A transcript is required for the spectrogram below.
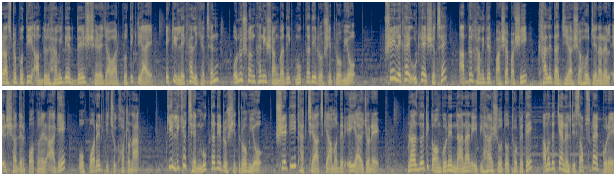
রাষ্ট্রপতি আব্দুল হামিদের দেশ ছেড়ে যাওয়ার প্রতিক্রিয়ায় একটি লেখা লিখেছেন অনুসন্ধানী সাংবাদিক মুক্তাদির রশিদ রোমিও। সেই লেখায় উঠে এসেছে, আব্দুল হামিদের পাশাপাশি খালেদা জিয়া সহ জেনারেল এরশাদের পতনের আগে ও পরের কিছু ঘটনা। কি লিখেছেন মুক্তাদির রশিদ রোমিও? সেটিই থাকছে আজকে আমাদের এই আয়োজনে। রাজনৈতিক অঙ্গনের নানান ইতিহাস ও তথ্য পেতে আমাদের চ্যানেলটি সাবস্ক্রাইব করে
